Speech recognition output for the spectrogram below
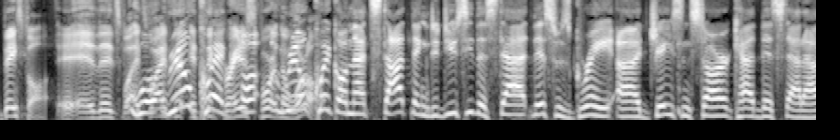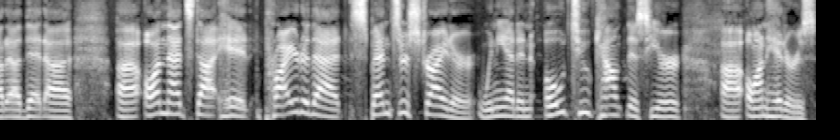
baseball. It, it's, it's well, why it's, real the, it's quick, the greatest sport in the real world. Real quick on that Stott thing. Did you see the stat? This was great. Uh, Jayson Stark had this stat out uh, that uh, uh, on that Stott hit, prior to that, Spencer Strider, when he had an 0 2 count this year uh, on hitters,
